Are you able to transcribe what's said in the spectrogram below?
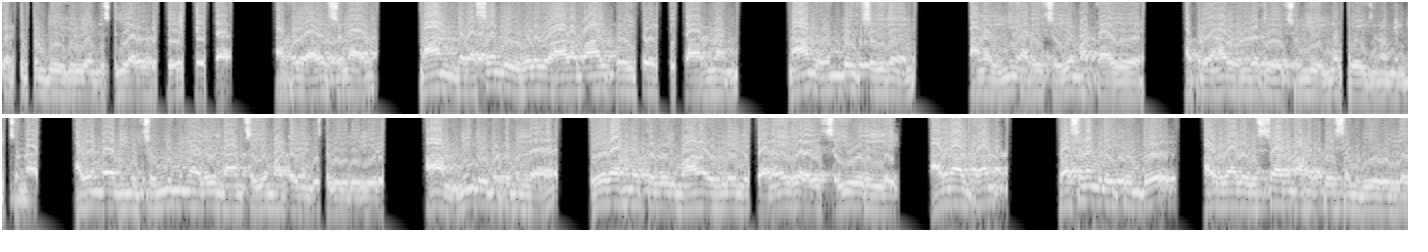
கற்றுக்கொண்டீர்கள் என்று சொல்லி அவர்களிடையே கேட்டார். அப்பொழுது அவர் சொன்னார் நான் இந்த வசனங்கள் இவ்வளவு ஆழமாய் போய்ப்பதற்கு காரணம் நான் ஒன்றை செய்தேன். ஆனால் நீ அதை செய்ய மாட்டாயே. அப்படியானால் உன்னிடத்தை சொல்லி என்ன பிரயோஜனம்? என்று சொன்னார். அதென்ன நீங்கள் சொல்லும் முன்னாலே நான் செய்ய மாட்டேன் என்று சொல்கிறீர்கள் ஆம் நீங்கள் மட்டுமல்ல வேதாகம கல்லூரி மாணவர்களே இன்றைக்கு அநேகர் அதை செய்வதில்லை. அதனால்தான் வசனங்களை கொண்டு அவர்களால் விஸ்தாரமாக பேச முடியவில்லை.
